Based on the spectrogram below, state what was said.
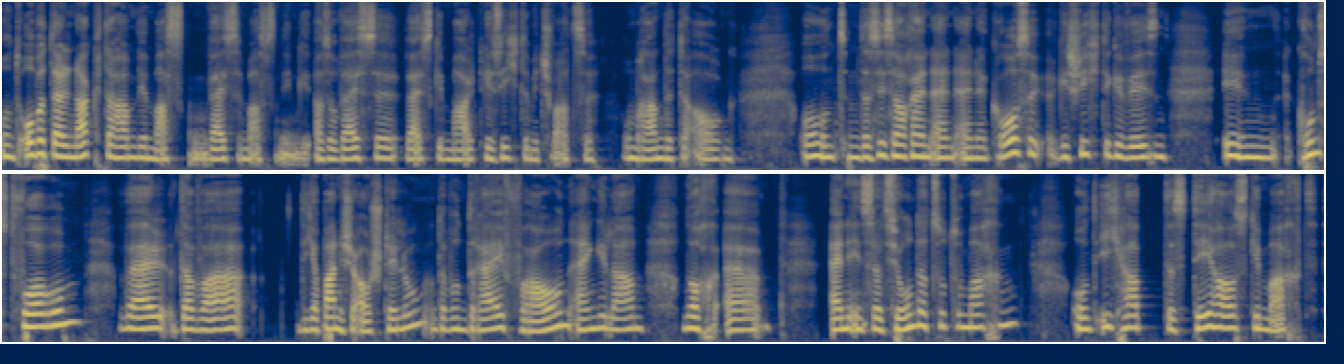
Und Oberteil nackt, da haben wir Masken, weiße Masken, also weiße, weiß gemalt Gesichter mit schwarze, umrandete Augen. Und das ist auch ein, ein, eine große Geschichte gewesen in Kunstforum, weil da war die japanische Ausstellung und da wurden drei Frauen eingeladen, noch äh, eine Installation dazu zu machen. Und ich habe das Teehaus gemacht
